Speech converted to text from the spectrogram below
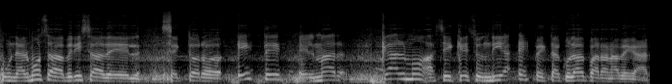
Una hermosa brisa del sector este, el mar calmo, así que es un día espectacular para navegar.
